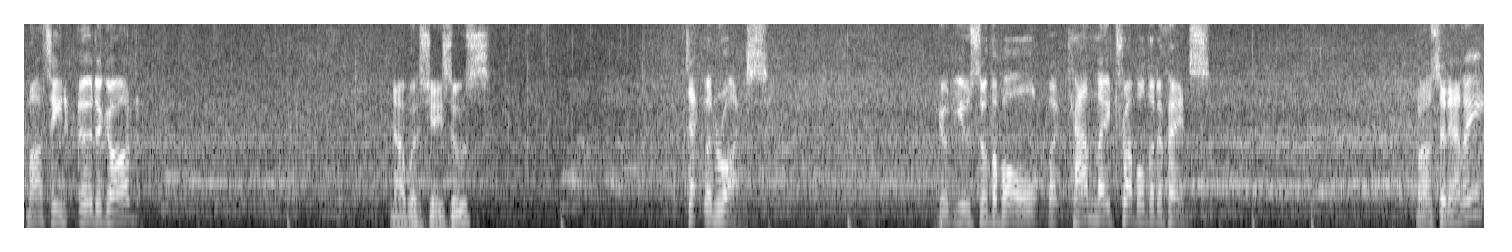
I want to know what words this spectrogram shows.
Martin Odegaard. Now with Jesus. Declan Rice. Good use of the ball, but can they trouble the defence? Martinelli.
